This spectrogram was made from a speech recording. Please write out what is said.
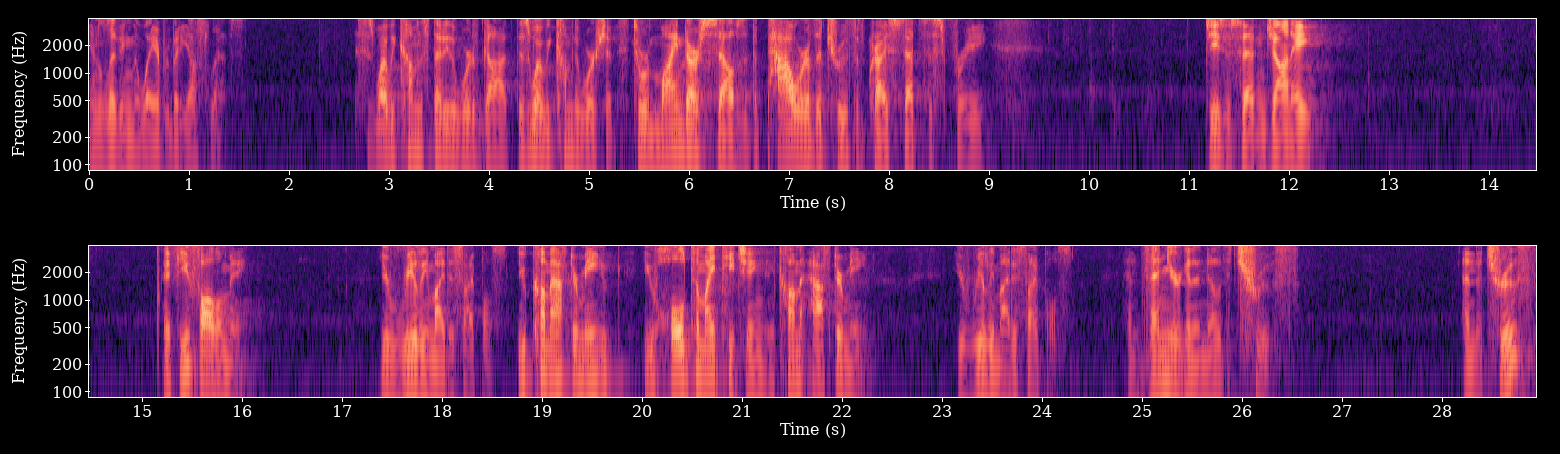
in living the way everybody else lives. This is why we come and study the Word of God. This is why we come to worship, to remind ourselves that the power of the truth of Christ sets us free. Jesus said in John 8, If you follow me, you're really my disciples. You come after me, you, you hold to my teaching and come after me. You're really my disciples. And then you're going to know the truth. And the truth?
